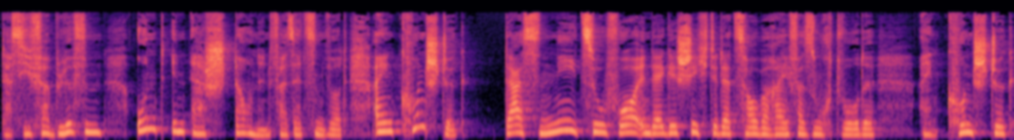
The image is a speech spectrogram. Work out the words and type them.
das Sie verblüffen und in Erstaunen versetzen wird. Ein Kunststück, das nie zuvor in der Geschichte der Zauberei versucht wurde. Ein Kunststück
